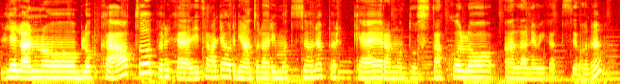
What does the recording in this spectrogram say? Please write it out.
gliel'hanno bloccato perché l'Italia ha ordinato la rimozione perché erano d'ostacolo alla navigazione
